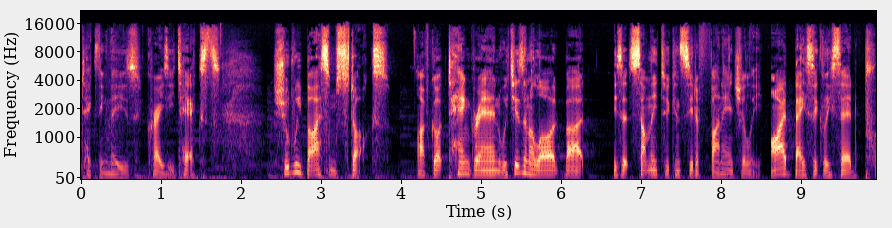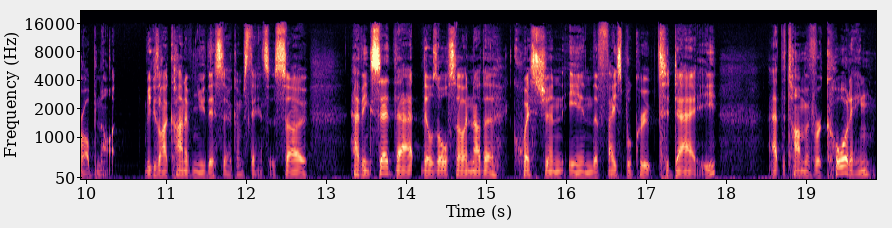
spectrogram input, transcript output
texting these crazy texts. Should we buy some stocks? I've got 10 grand, which isn't a lot, but is it something to consider financially? I basically said prob not because I kind of knew their circumstances. So, having said that, there was also another question in the Facebook group today at the time of recording,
